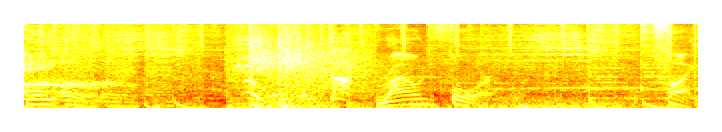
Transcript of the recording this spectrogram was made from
KO. Round four. Fight.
